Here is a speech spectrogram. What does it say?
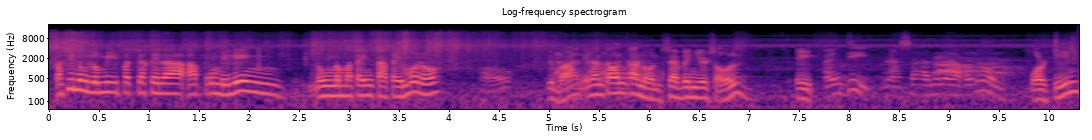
kasi nung lumipat ka kila Apong Miling nung namatay yung tatay mo, no? Oo. 'Di ba? Tagal na, Ilang taon ka noon? 7 years old? 8, Ay, hindi. Nasa ano na ako noon. 14,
